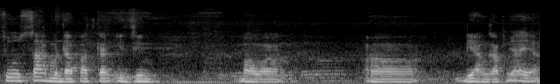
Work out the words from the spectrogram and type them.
susah mendapatkan izin bahwa uh, dianggapnya ya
